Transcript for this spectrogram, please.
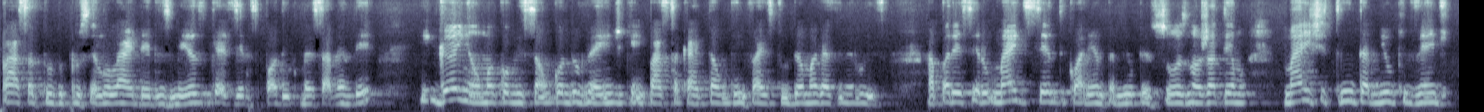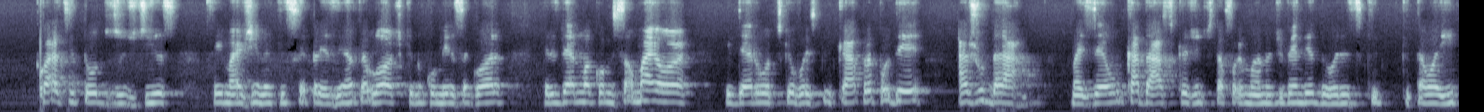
passa tudo para o celular deles mesmos, quer dizer, eles podem começar a vender e ganham uma comissão quando vende, quem passa cartão, quem faz tudo é o Magazine Luiza. Apareceram mais de 140 mil pessoas, nós já temos mais de 30 mil que vende quase todos os dias, você imagina que isso representa, lógico que no começo agora eles deram uma comissão maior e deram outros que eu vou explicar para poder ajudar, mas é um cadastro que a gente está formando de vendedores que estão aí.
